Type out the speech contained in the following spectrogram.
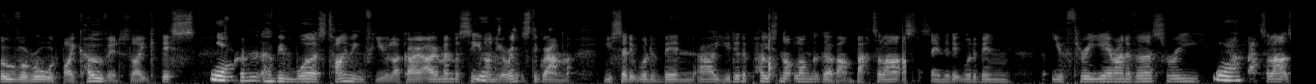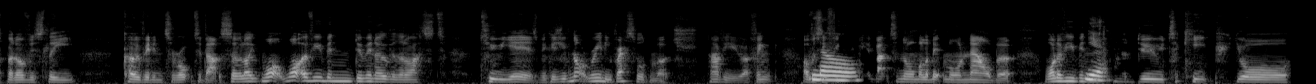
overruled by COVID. Like this Yeah. couldn't have been worse timing for you. Like I, I remember seeing on your Instagram, you said it would have been. Oh, you did a post not long ago about Battle Arts, saying that it would have been your three-year anniversary Yeah. Battle Arts, but obviously COVID interrupted that. So, like, what what have you been doing over the last two years? Because you've not really wrestled much, have you? I think obviously No. things back to normal a bit more now, but what have you been Yeah. trying to do to keep your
